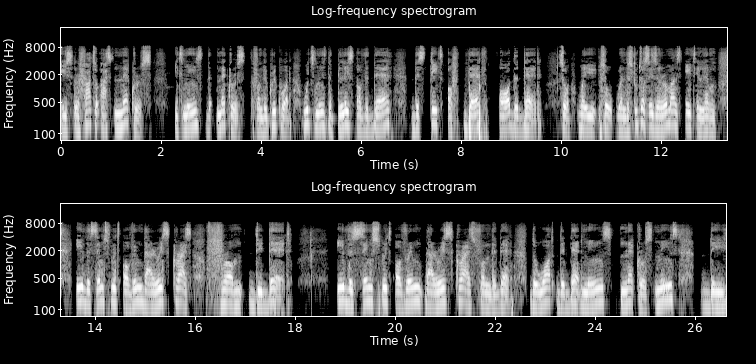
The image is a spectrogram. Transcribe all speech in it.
is referred to as necros. It means the necros from the Greek word, which means the place of the dead, the state of death, or the dead. So when you, so when the scripture says in Romans 8:11, if the same spirit of him that raised Christ from the dead if the same spirit of him that raised Christ from the dead. The word the dead means necros, means the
